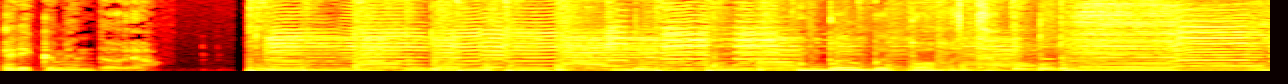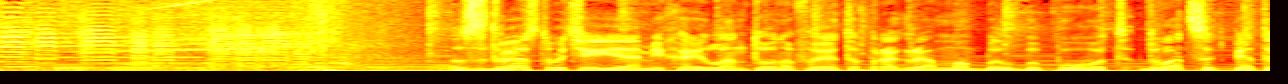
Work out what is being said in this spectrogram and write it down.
рекомендую. Был бы повод. Здравствуйте, я Михаил Антонов, и эта программа «Был бы повод». 25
